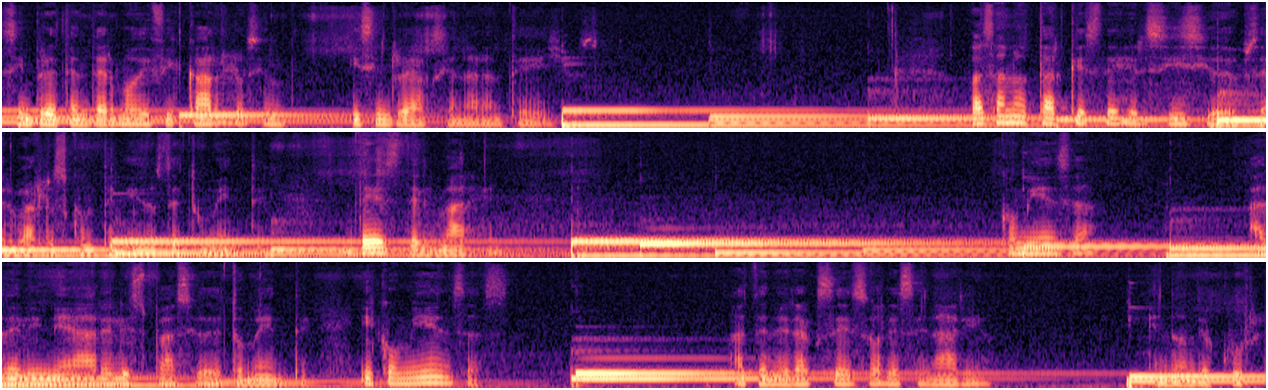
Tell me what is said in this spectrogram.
sin pretender modificarlos y sin reaccionar ante ellos. Vas a notar que este ejercicio de observar los contenidos de tu mente desde el margen comienza a delinear el espacio de tu mente y comienzas a tener acceso al escenario en donde ocurre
